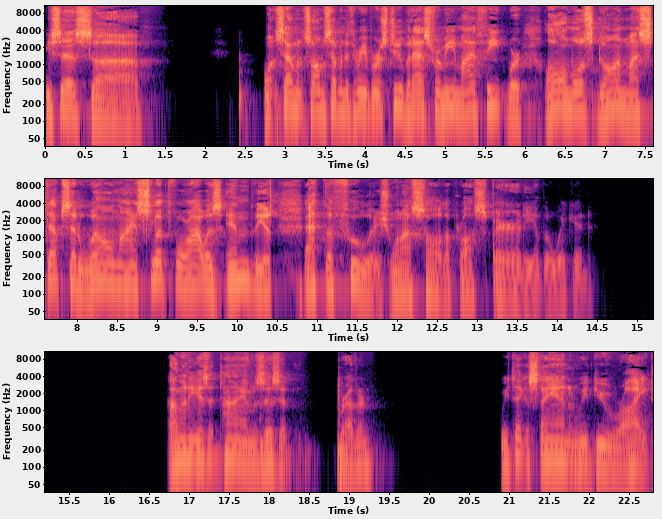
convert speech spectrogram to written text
he says, uh, Psalm 73, verse 2 But as for me, my feet were almost gone. My steps had well nigh slipped, for I was envious at the foolish when I saw the prosperity of the wicked. How many is it times is it, brethren? We take a stand and we do right,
